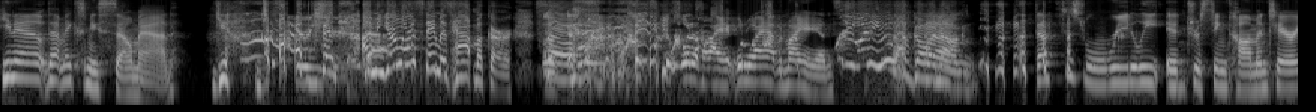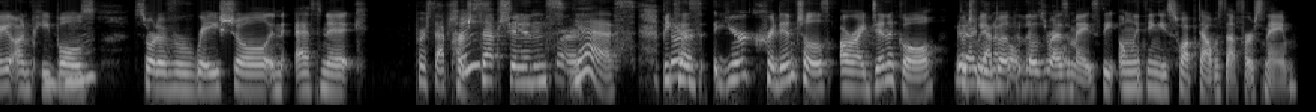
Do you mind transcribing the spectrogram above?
You know, that makes me so mad. yeah hearing you Sure. say i mean your last name is hatmaker so what, do, am I what do I have in my hands? what do you have going on Um, that's just really interesting commentary on people's Mm-hmm. sort of racial and ethnic perceptions perceptions. Sure. Yes, because your credentials are identical They're between identical. both of those resumes. The only thing you swapped out was that first name.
